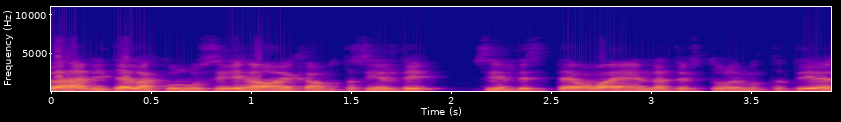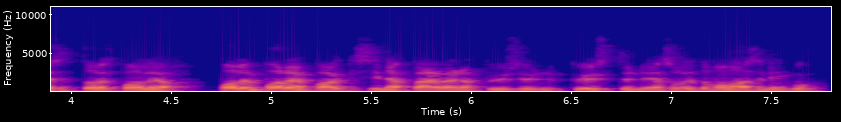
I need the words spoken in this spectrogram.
vähän itsellä kulu siihen aikaan, mutta silti, silti sitten oma ennätys tuli, mutta tiesi, että olisi paljon, paljon parempaakin sinä päivänä pysyn, pystynyt, ja se oli tavallaan se niin kuin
